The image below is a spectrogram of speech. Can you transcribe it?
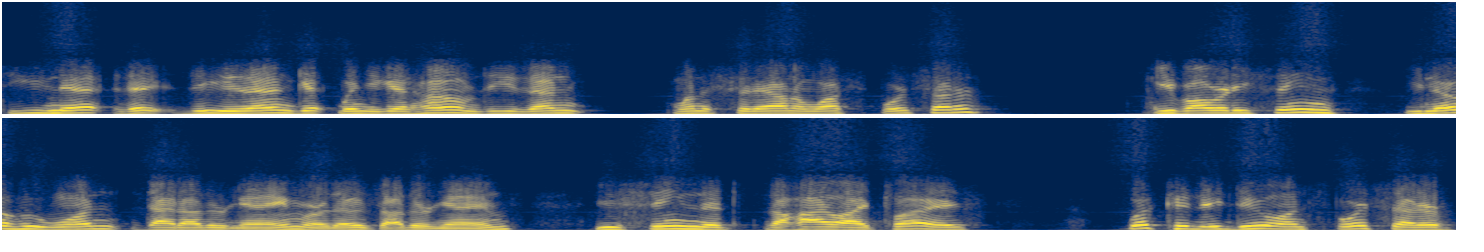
Do you net, do you then get when you get home? Do you then want to sit down and watch Sports Center? You've already seen, you know who won that other game or those other games. You've seen the the highlight plays. What could they do on Sports Center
